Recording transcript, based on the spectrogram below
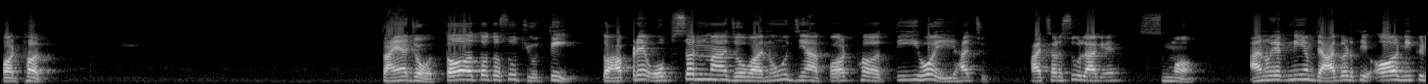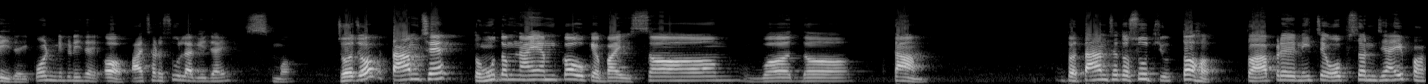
પઠત. તો અહીંયા જો, ત, તો તો શું થયું? તી. તો આપણે ઓપ્શનમાં જોવાનું, જ્યાં પઠ, તી હોય સાચું. પાછળ શું લાગે? સ્મ. આનો એક નિયમ છે, આગળથી અ નીકળી જાય. કોણ નીકળી જાય? અ. પાછળ શું લાગી જાય? સ્મ. જોજો, તામ છે? તો હું તમને આ એમ કહું કે ભાઈ, સમ વદ તામ. તો તામ છે તો શું થયું? તહ. તો આપણે નીચે ઓપ્શન જ્યાં આપ્યા,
